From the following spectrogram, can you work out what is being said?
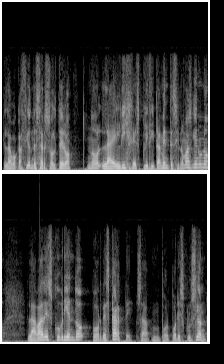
la vocación de ser soltero no la elige explícitamente, sino más bien uno la va descubriendo por descarte, o sea, por, por exclusión.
